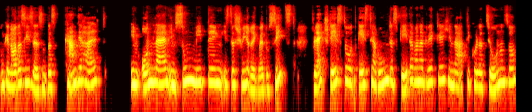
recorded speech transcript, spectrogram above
Und genau das ist es. Und das kann dir halt im Online, im Zoom-Meeting ist das schwierig, weil du sitzt, vielleicht stehst du und gehst herum, das geht aber nicht wirklich in der Artikulation und so.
